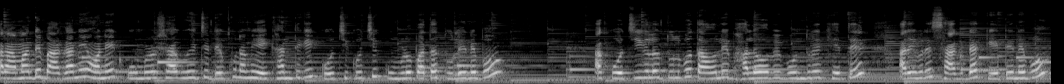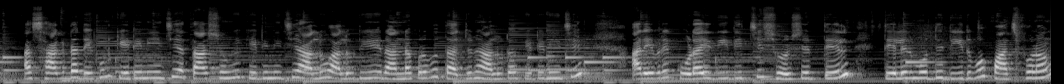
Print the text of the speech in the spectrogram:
আর আমাদের বাগানে অনেক কুমড়ো শাক হয়েছে। দেখুন, আমি এখান থেকে কচি কচি কুমড়ো পাতা তুলে নেব। আর কচিগুলো তুলবো, তাহলে ভালো হবে বন্ধুরা খেতে। আর এবারে শাকটা কেটে নেব। আর শাকটা দেখুন কেটে নিয়েছি, আর তার সঙ্গে কেটে নিয়েছি আলু। আলু দিয়ে রান্না করব, তার জন্য আলুটাও কেটে নিয়েছি। আর এবারে কড়াই দিয়ে দিচ্ছি সর্ষের তেল। তেলের মধ্যে দিয়ে দেবো পাঁচ ফোড়ন।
